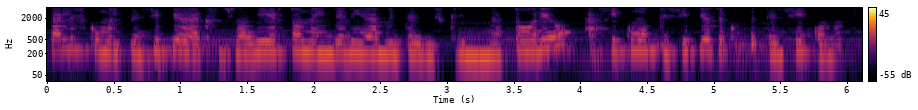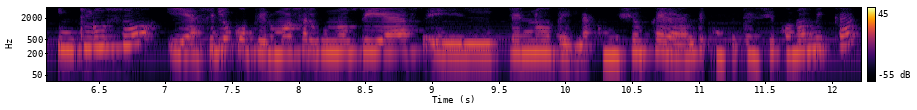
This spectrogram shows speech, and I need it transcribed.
tales como el principio de acceso abierto no indebidamente discriminatorio, así como principios de competencia económica. Incluso, y así lo confirmó hace algunos días el Pleno de la Comisión Federal de Competencia Económica,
